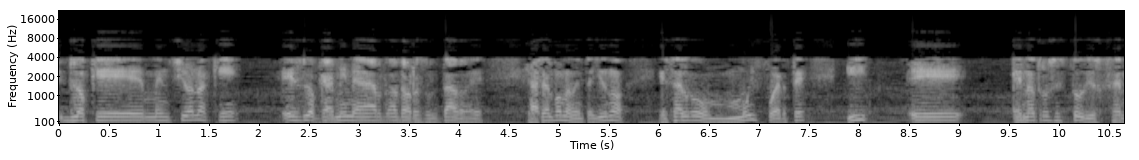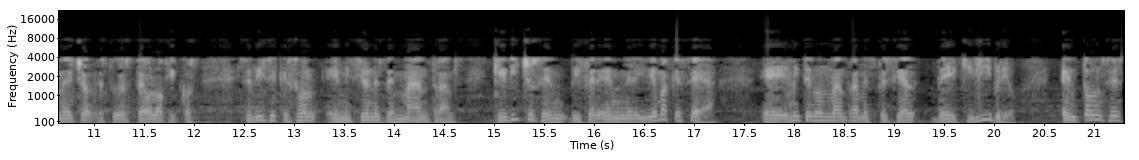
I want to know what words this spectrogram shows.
lo que menciono aquí es lo que a mí me ha dado resultado, ¿eh? El Salmo 91 es algo muy fuerte y eh, en otros estudios que se han hecho, estudios teológicos, se dice que son emisiones de mantras, que dichos en, en el idioma que sea, eh, emiten un mantra especial de equilibrio. Entonces,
